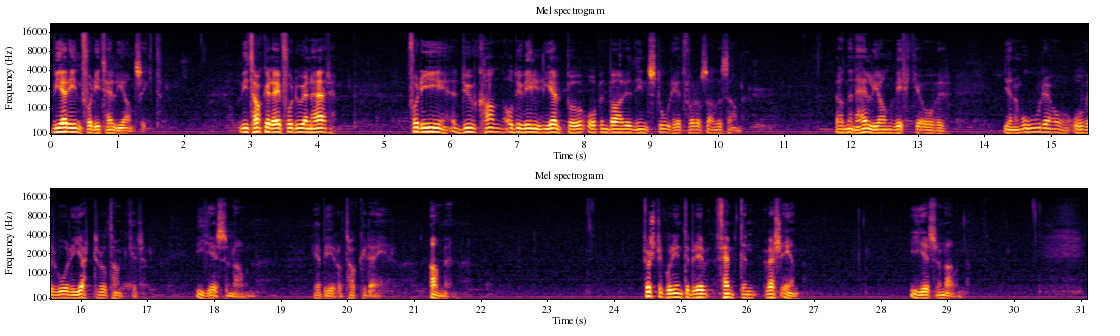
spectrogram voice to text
Vi er innenfor ditt hellige ansikt. Vi takker deg for du er nær, fordi du kan og du vil hjelpe å åpenbare din storhet for oss alle sammen. La Den hellige ånd virke over gjennom ordet og over våre hjerter og tanker. I Jesu navn. Jeg ber og takker deg. Amen. Første Korinterbrev 15, vers 1. I Jesu navn.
